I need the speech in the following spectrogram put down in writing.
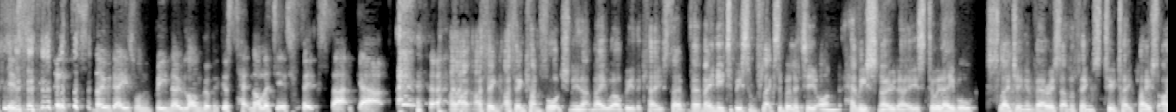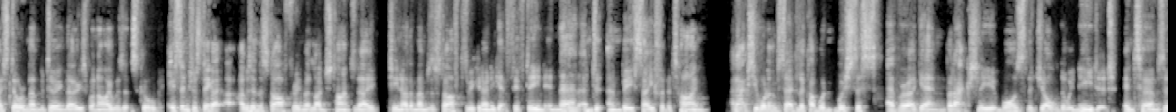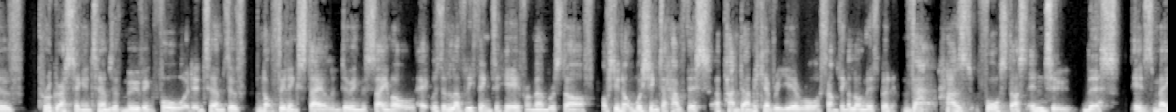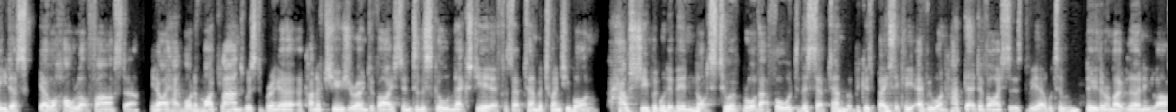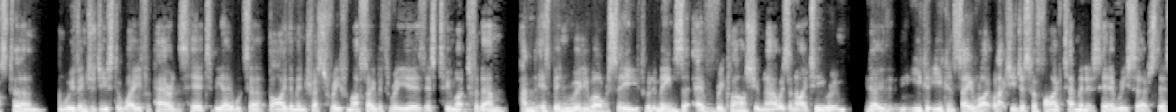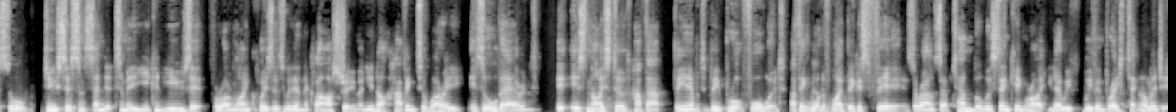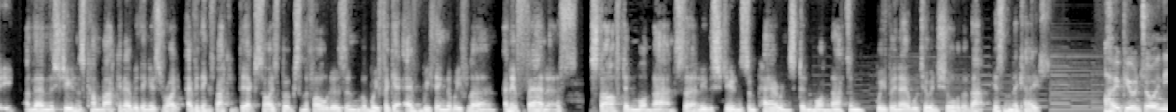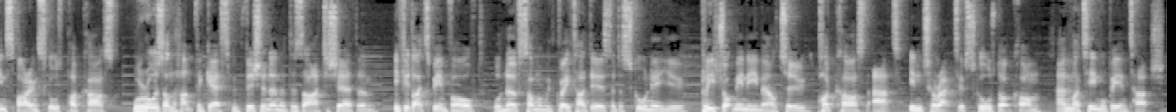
is that snow days will be no longer because technology has fixed that gap. I, I, think I think unfortunately that may well be the case. There, there may need to be some flexibility on heavy snow days to enable sledging and various other things to take place. I still remember doing those when I was at school. It's interesting. I, I was in the staff room at lunchtime today, seeing other members of staff because we can only get 15 in there and and be safe at the time. And actually, one of them said, Look, I wouldn't wish this ever again, but actually, it was the jolt that we needed in terms of progressing, in terms of moving forward, in terms of not feeling stale and doing the same old. It was a lovely thing to hear from a member of staff. Obviously, not wishing to have this a pandemic every year or something along this, but that has forced us into this it's made us go a whole lot faster. You know, I had one of my plans was to bring a, a, kind of choose your own device into the school next year for September 21. How stupid would it be not to have brought that forward to this September? Because basically everyone had their devices to be able to do the remote learning last term. We've introduced a way for parents here to be able to buy them interest free from us over three years. It's too much for them. And it's been really well received. But it means that every classroom now is an IT room you know you can, you can say right well actually just for five ten minutes here research this or do this and send it to me you can use it for online quizzes within the classroom and you're not having to worry it's all there and it's nice to have that being able to be brought forward. I think one of my biggest fears around September was thinking, right, you know, we've we've embraced technology, and then the students come back and everything is right, everything's back into the exercise books and the folders, and we forget everything that we've learned. And in fairness, staff didn't want that, and certainly the students and parents didn't want that, and we've been able to ensure that that isn't the case. I hope you're enjoying the Inspiring Schools podcast. We're always on the hunt for guests with vision and a desire to share them. If you'd like to be involved or know of someone with great ideas at a school near you, please drop me an email to podcast at interactiveschools.com and my team will be in touch.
